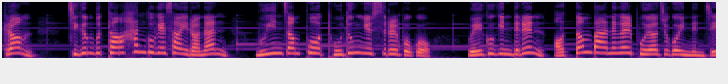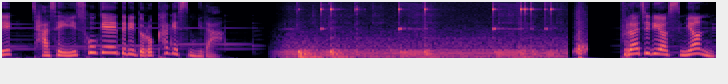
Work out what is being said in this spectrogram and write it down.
그럼 지금부터 한국에서 일어난 무인점포 도둑 뉴스를 보고 외국인들은 어떤 반응을 보여주고 있는지 자세히 소개해 드리도록 하겠습니다. 브라질이었으면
